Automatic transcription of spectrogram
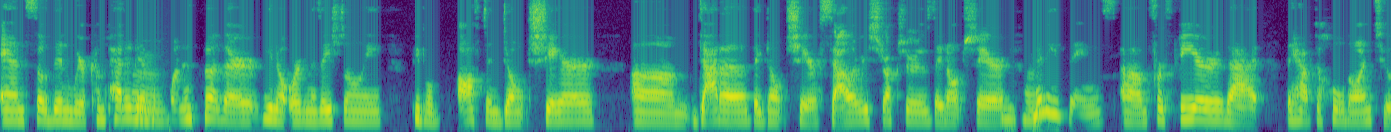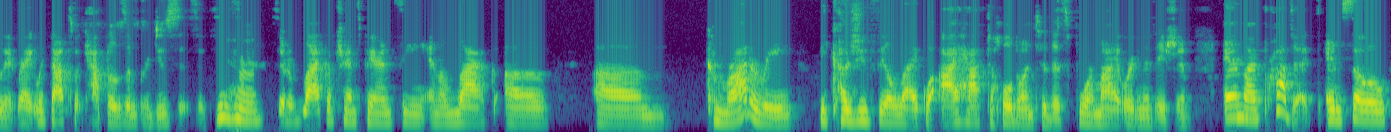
And so then we're competitive mm. with one another, you know, organizationally. People often don't share um, data, they don't share salary structures, they don't share mm-hmm. many things um, for fear that they have to hold on to it, right? Like that's what capitalism produces. It's mm-hmm. sort of lack of transparency and a lack of um, camaraderie because you feel like, well, I have to hold on to this for my organization and my project. And so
